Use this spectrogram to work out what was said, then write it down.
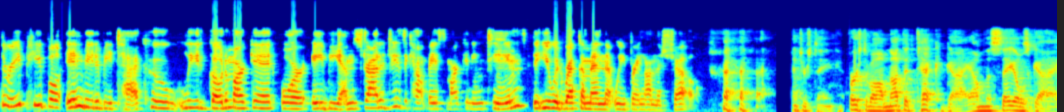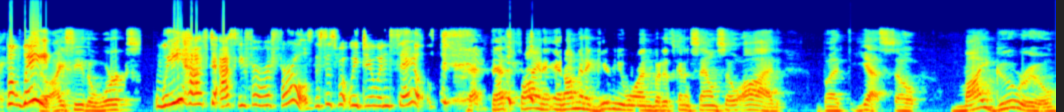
three people in B2B tech who lead go to market or ABM strategies, account based marketing teams, that you would recommend that we bring on the show? Interesting. First of all, I'm not the tech guy, I'm the sales guy. But wait, so I see the works. We have to ask you for referrals. This is what we do in sales. that, that's fine. And I'm going to give you one, but it's going to sound so odd but yes, so my guru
